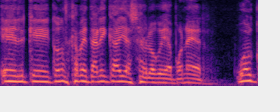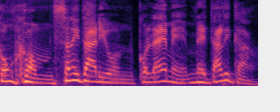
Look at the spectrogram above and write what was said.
El que conozca Metallica ya sabe lo que voy a poner. Welcome home, sanitarium, con la M, Metallica.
